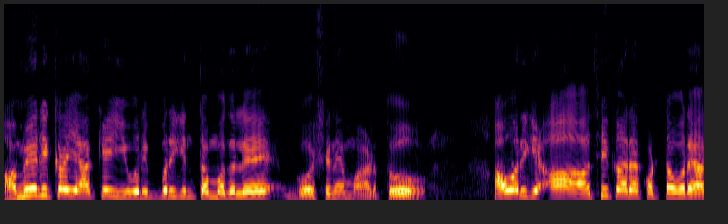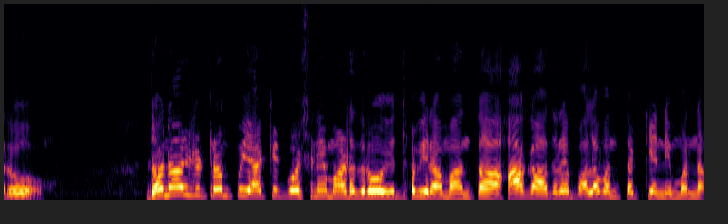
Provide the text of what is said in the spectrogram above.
ಅಮೇರಿಕ ಯಾಕೆ ಇವರಿಬ್ಬರಿಗಿಂತ ಮೊದಲೇ ಘೋಷಣೆ ಮಾಡ್ತು? ಅವರಿಗೆ ಆ ಅಧಿಕಾರ ಕೊಟ್ಟವರು ಯಾರು? ಡೊನಾಲ್ಡ್ ಟ್ರಂಪ್ ಯಾಕೆ ಘೋಷಣೆ ಮಾಡಿದ್ರು ಯುದ್ಧ ವಿರಾಮ ಅಂತ? ಹಾಗಾದರೆ ಬಲವಂತಕ್ಕೆ ನಿಮ್ಮನ್ನು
